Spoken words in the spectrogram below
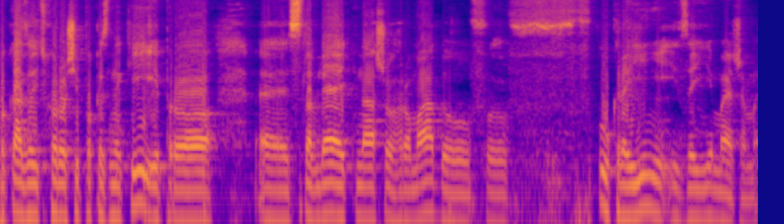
Показують хороші показники і прославляють нашу громаду в, в Україні і за її межами.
